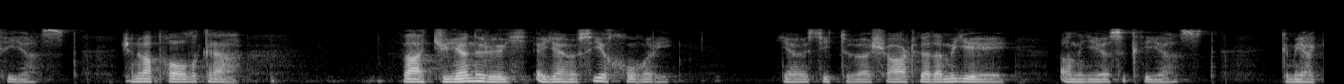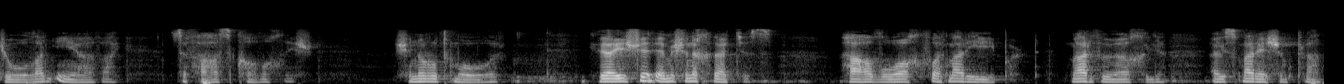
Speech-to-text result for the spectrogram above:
críast, sin bh póla gra. Bá dían rúi a dhéhsí a chóirí, dhéhsí tú a seart le am dhé an na dhéos a críast, go mé a dúlan íomhhaid sa fás cóhach leis. Sin rút mór, Gais sé imisi na chretis, ha vuoch for mar ibert, mar vuochle, aus mar eschen plat.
